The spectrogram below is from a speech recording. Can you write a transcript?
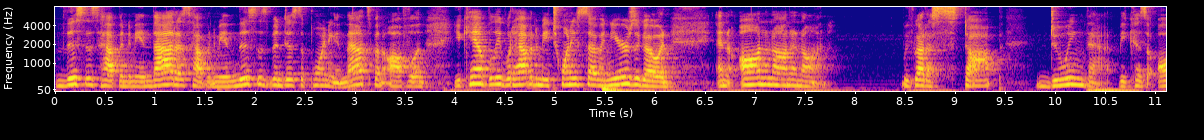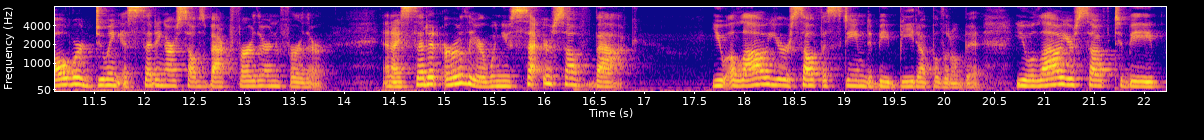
this has happened to me and that has happened to me and this has been disappointing and that's been awful and you can't believe what happened to me 27 years ago and and on and on and on. We've got to stop doing that because all we're doing is setting ourselves back further and further. And I said it earlier, when you set yourself back, You allow your self esteem to be beat up a little bit. You allow yourself to be,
